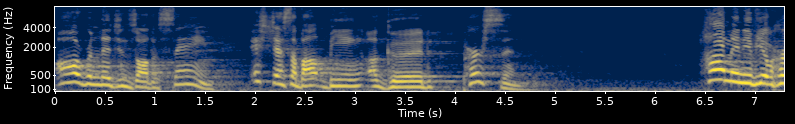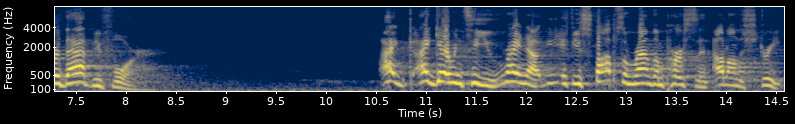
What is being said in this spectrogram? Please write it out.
All religions are the same. It's just about being a good person. How many of you have heard that before? I, I guarantee you right now, if you stop some random person out on the street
